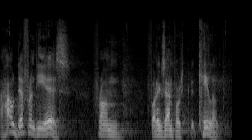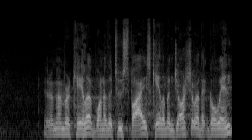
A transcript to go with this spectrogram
How different he is from, for example, Caleb. You remember Caleb, one of the two spies, Caleb and Joshua, that go in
